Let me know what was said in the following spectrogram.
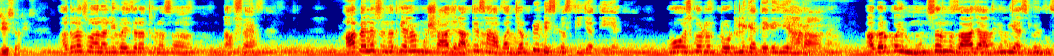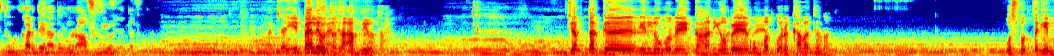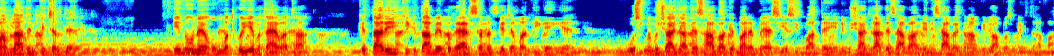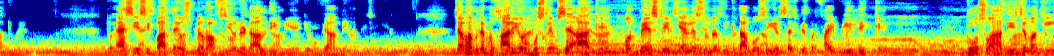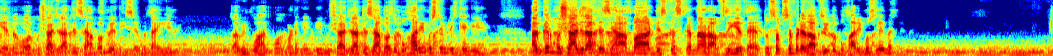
जी sir. अगला सवाल अली भाई ज़रा थोड़ा सा टफ है। आप पहले सुनत के हम मुशाजरात सहाबा जब भी डिस्कस की जाती है वो इसको तो टोटली कहते हैं कि ये हराम है। अगर कोई मुनसफ मजाज आदमी भी ऐसी कोई गुफ्तु कर देना तो वो राफजी हो जाता है। अच्छा ये पहले होता था अब नहीं होता। जब तक इन लोगों ने कहानियों पे उम्मत को रखा हुआ था ना उस वक्त तक ये मामला इनके चलते रहे। इन्होंने उम्मत को यह बताया हुआ था कि तारीख की किताबें बगैर सनत के जमा की गई हैं। उसमें मुशाजरात साहबा के बारे में ऐसी ऐसी बातें, यानी मुशाजरात सहाबा, यानी सहाबा कराम के जो आपस में इख्तलाफात हुए। तो ऐसी ऐसी बातें उसमें राफजियों ने डाल दी हुई हैं कि वो बयान नहीं करनी चाहिए। जब हमने बुखारी और मुस्लिम से आके और मेन स्ट्रीम की अहल सुन्नत की किताबों से ये रिसर्च पेपर फाइव बी लिख के 200 हदीस जमा की हैं ना, और मुशाजरात साहबा पे हदीसें बताई हैं। तो अब इनको हाथ पाँव पड़ गए कि मुशाजरात सहाबा तो बुखारी मुस्लिम लिख के गए हैं। अगर मुशाजरात सहाबा डिस्कस करना राफजियत है तो सबसे बड़े राफजी तो बुखारी मुस्लिम है।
